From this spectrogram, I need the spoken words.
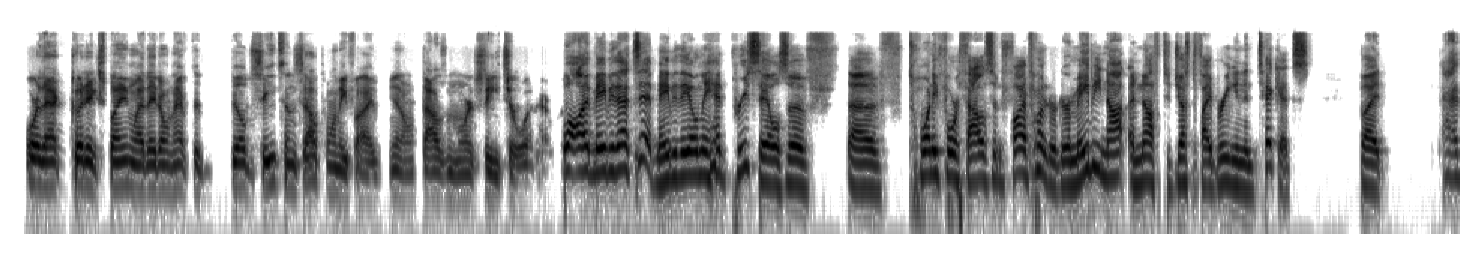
or that could explain why they don't have to build seats and sell 25, you know, thousand more seats or whatever. Well, maybe that's it. Maybe they only had pre-sales of of 24,500 or maybe not enough to justify bringing in tickets, but I,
